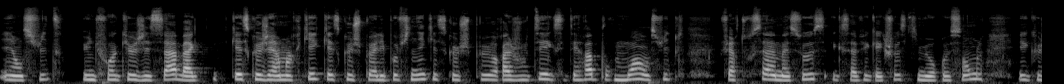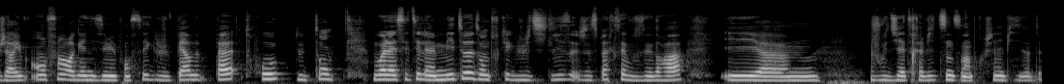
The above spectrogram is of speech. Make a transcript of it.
et ensuite une fois que j'ai ça, bah, qu'est-ce que j'ai remarqué, qu'est-ce que je peux aller peaufiner, qu'est-ce que je peux rajouter, etc. pour moi ensuite faire tout ça à ma sauce et que ça fait quelque chose qui me ressemble et que j'arrive enfin à organiser mes pensées, que je perde pas trop de temps. Voilà, c'était la méthode en tout cas que j'utilise. J'espère que ça vous aidera et euh, je vous dis à très vite dans un prochain épisode.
